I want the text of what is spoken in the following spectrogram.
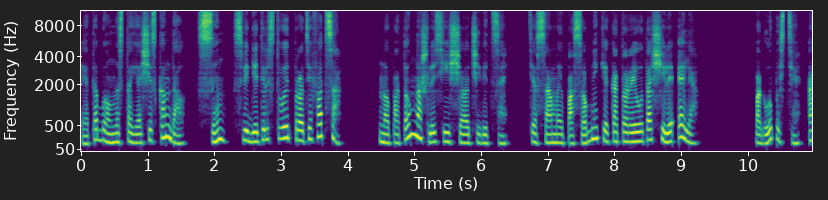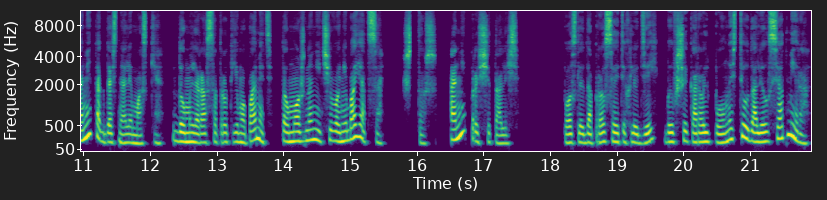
Это был настоящий скандал. Сын свидетельствует против отца. Но потом нашлись еще очевидцы. Те самые пособники, которые утащили Эля. По глупости, они тогда сняли маски. Думали, раз сотрут ему память, то можно ничего не бояться. Что ж, они просчитались. После допроса этих людей бывший король полностью удалился от мира.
